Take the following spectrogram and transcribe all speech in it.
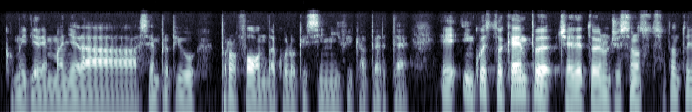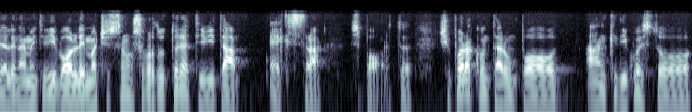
come dire, in maniera sempre più profonda quello che significa per te. E in questo camp ci hai detto che non ci sono soltanto gli allenamenti di volley, ma ci sono soprattutto le attività extra sport. Ci puoi raccontare un po' anche di questo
